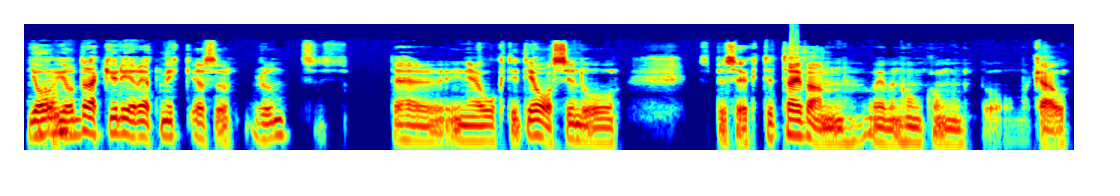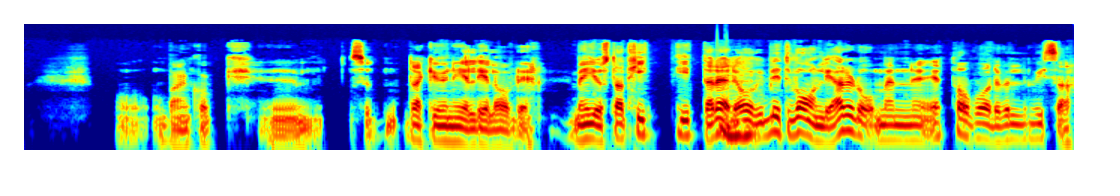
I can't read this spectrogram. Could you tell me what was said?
jag, mm. jag drack ju det rätt mycket, alltså runt det här innan jag åkte till Asien då besökte Taiwan och även Hongkong och Macao och Bangkok. Ehm, så drack jag en hel del av det. Men just att hitta det, mm. det har vi blivit vanligare då, men ett tag var det väl vissa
